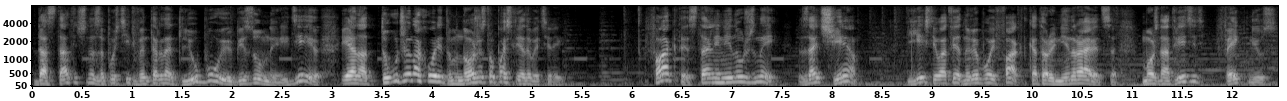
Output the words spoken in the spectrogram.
Достаточно запустить в интернет любую безумную идею, и она тут же находит множество последователей. Факты стали не нужны. Зачем? Если в ответ на любой факт, который не нравится, можно ответить «fake news».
